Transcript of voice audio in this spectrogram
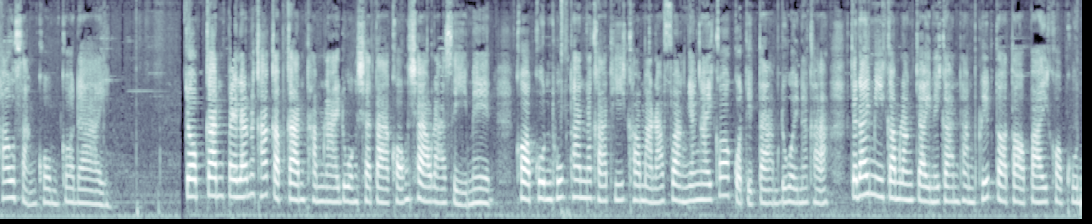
เข้าสังคมก็ได้ จบกันไปแล้วนะคะกับการทำนายดวงชะตาของชาวราศีเมษ ขอบคุณทุกท่านนะคะที่เข้ามารับฟังยังไงก็กดติดตามด้วยนะคะ จะได้มีกำลังใจในการทำคลิปต่อๆไปขอบคุณ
